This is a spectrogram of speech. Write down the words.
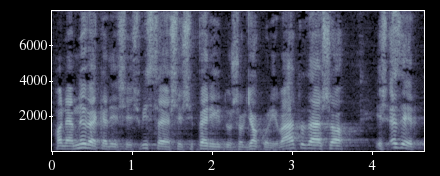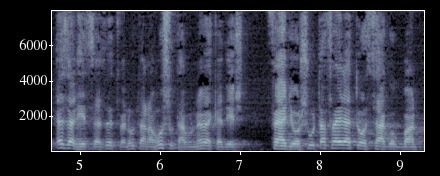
hanem növekedés és visszaesési periódusok gyakori változása, és ezért 1750 után a hosszú távú növekedés felgyorsult a fejlett országokban,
